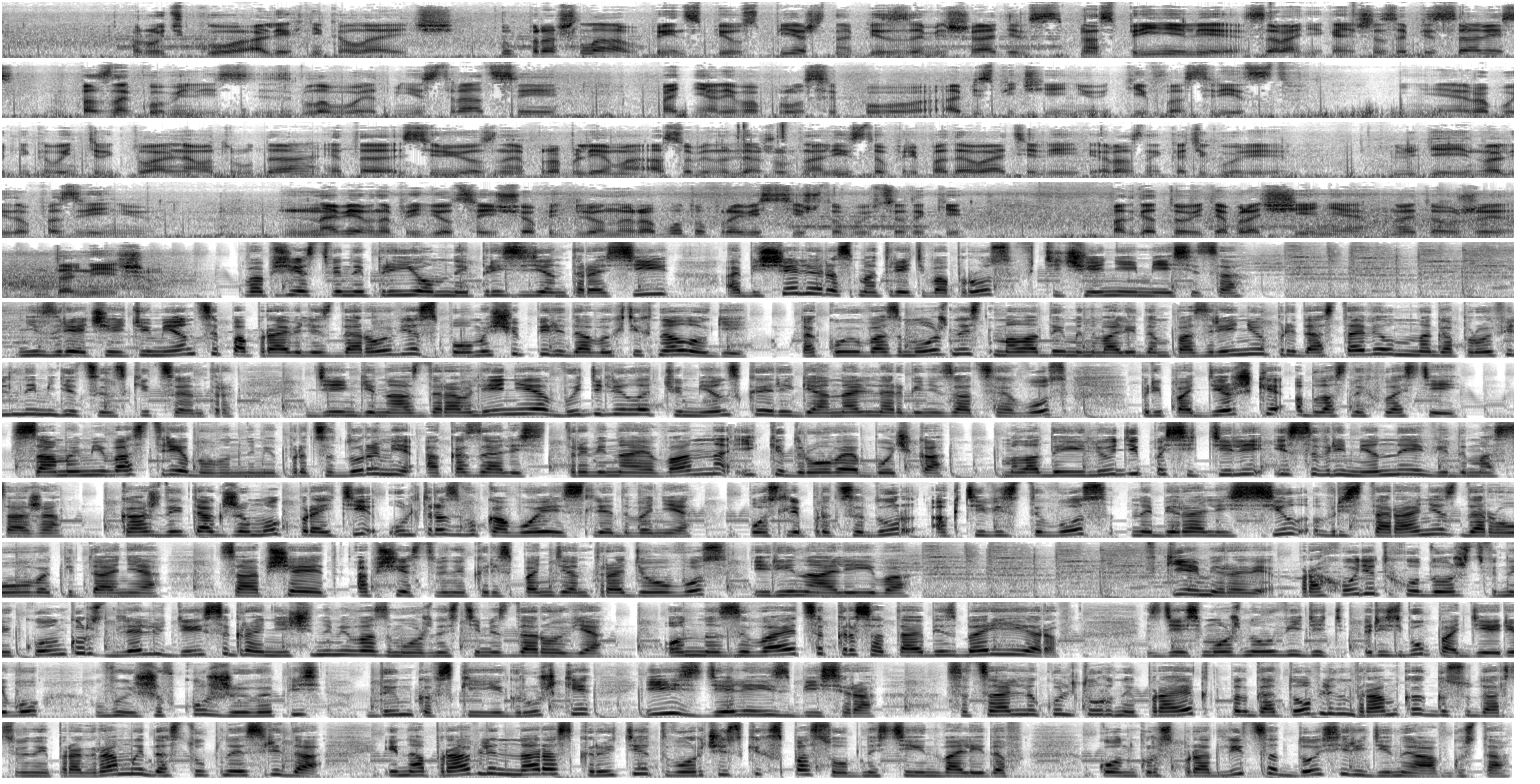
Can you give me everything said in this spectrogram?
Рудько Олег Николаевич. Ну, прошла, в принципе, успешно, без замешательств. Нас приняли, заранее, конечно, записались, познакомились с главой администрации, подняли вопросы по обеспечению тифлосредств работников интеллектуального труда. Это серьезная проблема, особенно для журналистов, преподавателей, разной категории людей, инвалидов по зрению. Наверное, придется еще определенную работу провести, чтобы все-таки подготовить обращение, но это уже в дальнейшем. В общественной приемной президента России обещали рассмотреть вопрос в течение месяца. Незрячие тюменцы поправили здоровье с помощью передовых технологий. Такую возможность молодым инвалидам по зрению предоставил многопрофильный медицинский центр. Деньги на оздоровление выделила Тюменская региональная организация ВОЗ при поддержке областных властей. Самыми востребованными процедурами оказались травяная ванна и кедровая бочка. Молодые люди посетили и современные виды массажа. Каждый также мог пройти ультразвуковое исследование. После процедур активисты ВОЗ набирались сил в ресторане здорового питания, сообщает общественный корреспондент радио ВОЗ Ирина Алиева. В Кемерове проходит художественный конкурс для людей с ограниченными возможностями здоровья. Он называется «Красота без барьеров». Здесь можно увидеть резьбу по дереву, вышивку, живопись, дымковские игрушки и изделия из бисера. Социально-культурный проект подготовлен в рамках государственной программы «Доступная среда» и направлен на раскрытие творческих способностей инвалидов. Конкурс продлится до середины августа.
